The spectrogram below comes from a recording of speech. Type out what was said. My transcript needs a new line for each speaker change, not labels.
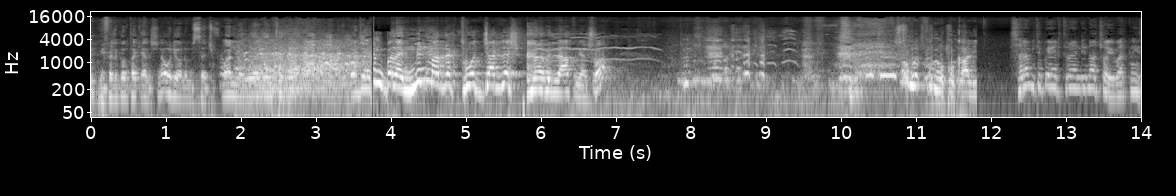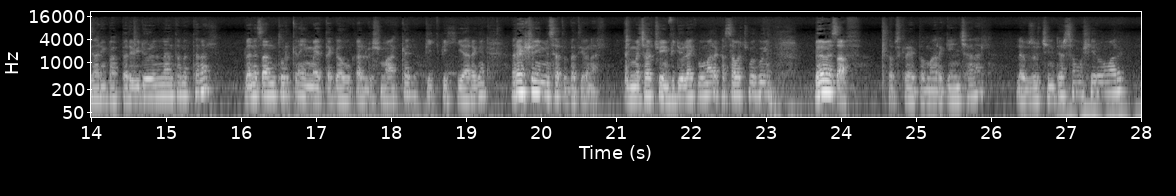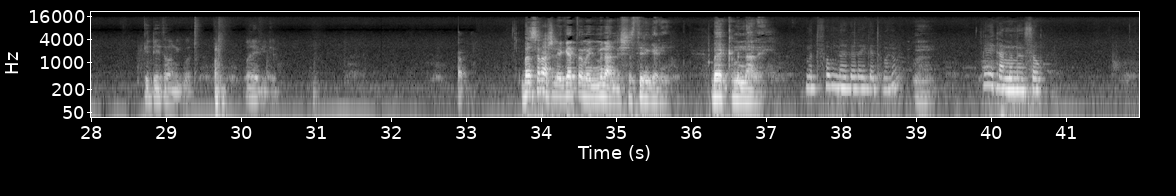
የሚፈልገውን ታውቂያለሽ እና ወዲያው ነው የምትሰጪው። ማን ነው ወደ
በላይ ምን ማድረግ ትወጃለሽ?
መብላት ነው ያልሽዋ?
ሰው መጥፎ ነው እኮ ቃል
ሰላም ኢትዮጵያ ኤርትራ እንዴት ናችሁ? አቢባርክ ነኝ። ዛሬ ባበረ ቪዲዮ ለእናንተ መጥተናል። በነፃነት ወርቅነህ የማይጠገቡ ቀልዶች መካከል pick pick እያደረግን reaction የምንሰጥበት ይሆናል። ይመቻችሁ። ይህን ቪዲዮ like በማድረግ ሀሳባችሁ መጎኝ በመጻፍ subscribe በማድረግ ይህን ቻናል ለብዙዎች እንዲደርስ ደግሞ share በማድረግ ግዴታውን ይወጡ። ወደ ቪዲዮ
በስራሽ ላይ ገጠመኝ ምን አለሽ እስቲ ንገሪኝ። በህክምና ላይ
መጥፎም ነገር አይገጥምንም። የታመመን ሰው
